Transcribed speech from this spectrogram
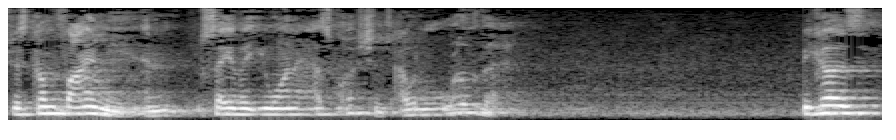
just come find me and say that you want to ask questions. I would love that. Because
